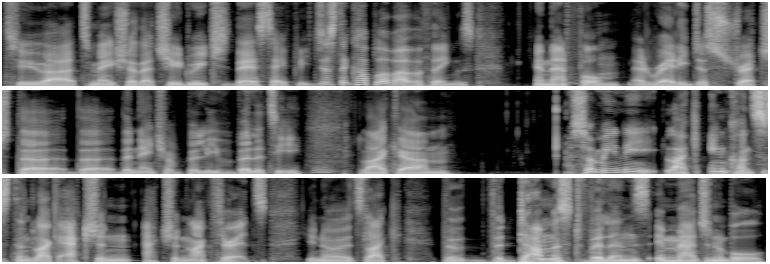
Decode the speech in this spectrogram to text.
to uh, to make sure that she'd reach there safely. Just a couple of other things in that film that really just stretched the the the nature of believability, like um so many like inconsistent like action action like threads. You know, it's like the the dumbest villains imaginable.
